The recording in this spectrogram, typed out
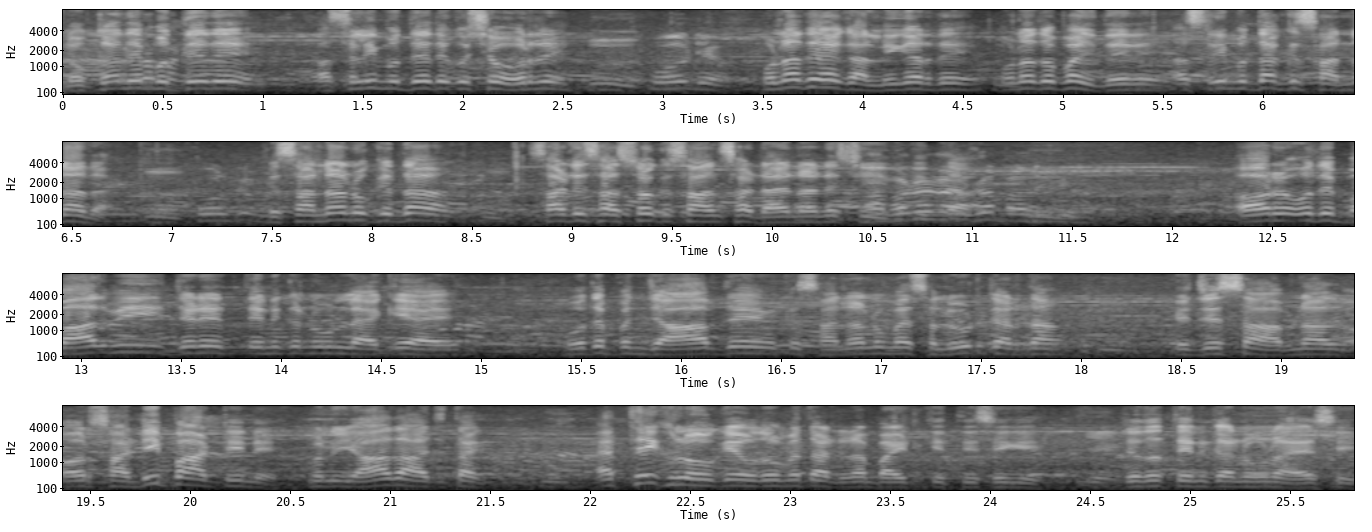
ਲੋਕਾਂ ਦੇ ਮੁੱਦੇ ਦੇ, ਅਸਲੀ ਮੁੱਦੇ ਤੇ ਕੁਝ ਹੋਰ ਨੇ। ਉਹਨਾਂ ਤੇ ਗੱਲ ਨਹੀਂ ਕਰਦੇ, ਉਹਨਾਂ ਤੋਂ ਭਜਦੇ ਨੇ। ਅਸਲੀ ਮੁੱਦਾ ਕਿਸਾਨਾਂ ਦਾ। ਕਿਸਾਨਾਂ ਨੂੰ ਕਿਦਾਂ 750 ਕਿਸਾਨ ਸਾਡਾ ਇਹਨਾਂ ਨੇ ਸ਼ਹੀਦ ਕੀਤਾ। ਔਰ ਉਹਦੇ ਬਾਅਦ ਵੀ ਜਿਹੜੇ ਤਿੰਨ ਕਾਨੂੰਨ ਲੈ ਕੇ ਆਏ, ਉਹ ਤੇ ਪੰਜਾਬ ਦੇ ਕਿਸਾਨਾਂ ਨੂੰ ਮੈਂ ਸਲੂਟ ਕਰਦਾ ਕਿ ਜਿਸ ਹਿਸਾਬ ਨਾਲ, ਔਰ ਸਾਡੀ ਪਾਰਟੀ ਨੇ, ਮੈਨੂੰ ਯਾਦ ਅੱਜ ਤੱਕ, ਇੱਥੇ ਹੀ ਖਲੋ ਕੇ ਉਦੋਂ ਮੈਂ ਤੁਹਾਡੇ ਨਾਲ ਬਾਈਟ ਕੀਤੀ ਸੀਗੀ, ਜਦੋਂ ਤਿੰਨ ਕਾਨੂੰਨ ਆਏ ਸੀ।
